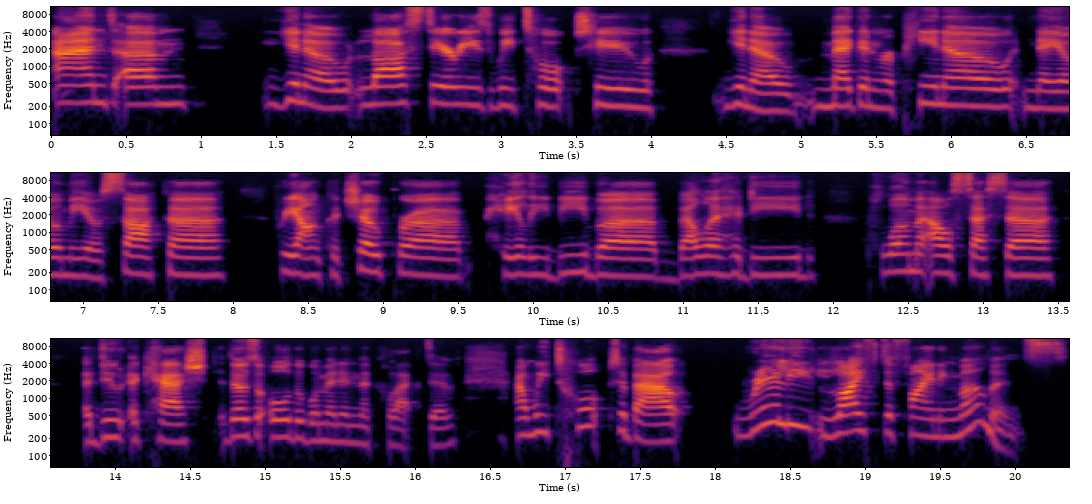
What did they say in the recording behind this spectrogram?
and um you know, last series we talked to, you know, Megan Rapinoe, Naomi Osaka, Priyanka Chopra, Hailey Bieber, Bella Hadid, Paloma Elsesser, Adut Akech. Those are all the women in the collective. And we talked about really life defining moments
